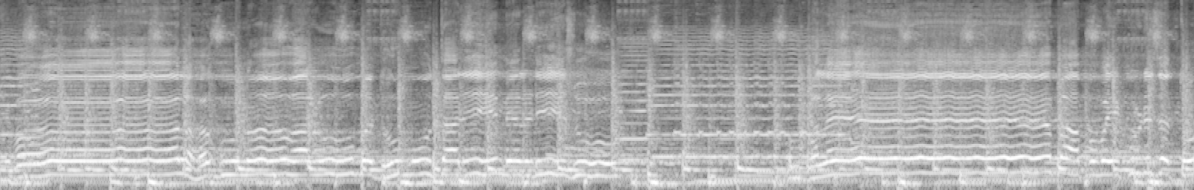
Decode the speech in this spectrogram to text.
કેવલ વાલું બધું હું તારી મેળડી છું. ભલે બાપ વૈકુંઠ જતો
